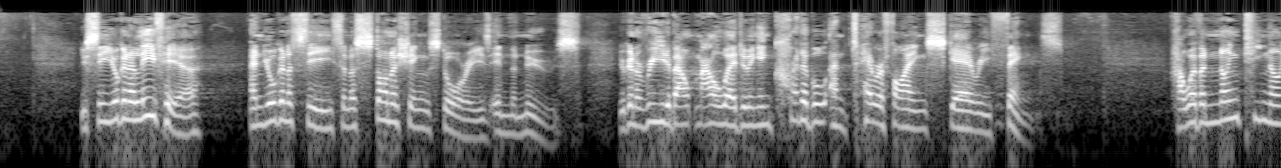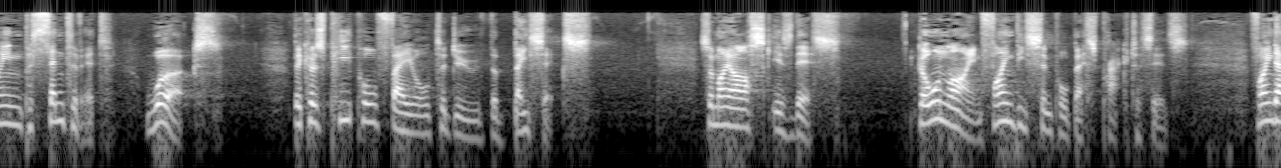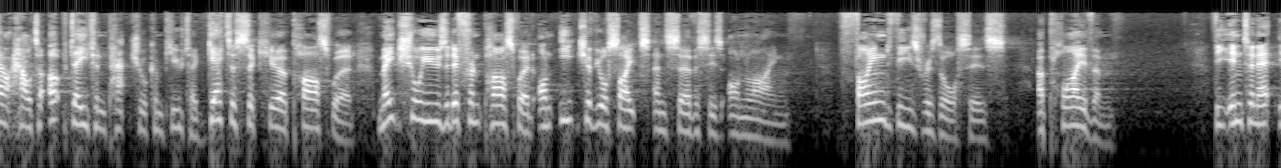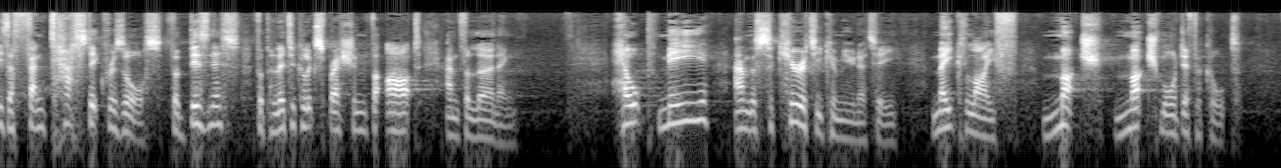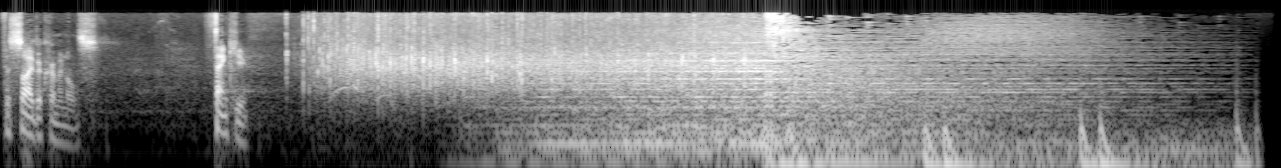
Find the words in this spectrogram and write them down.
You see, you're going to leave here and you're going to see some astonishing stories in the news. You're going to read about malware doing incredible and terrifying, scary things. However, 99% of it works because people fail to do the basics. So, my ask is this go online, find these simple best practices. Find out how to update and patch your computer. Get a secure password. Make sure you use a different password on each of your sites and services online. Find these resources, apply them, the internet is a fantastic resource for business, for political expression, for art, and for learning. Help me and the security community make life much, much more difficult for cybercriminals. Thank you.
